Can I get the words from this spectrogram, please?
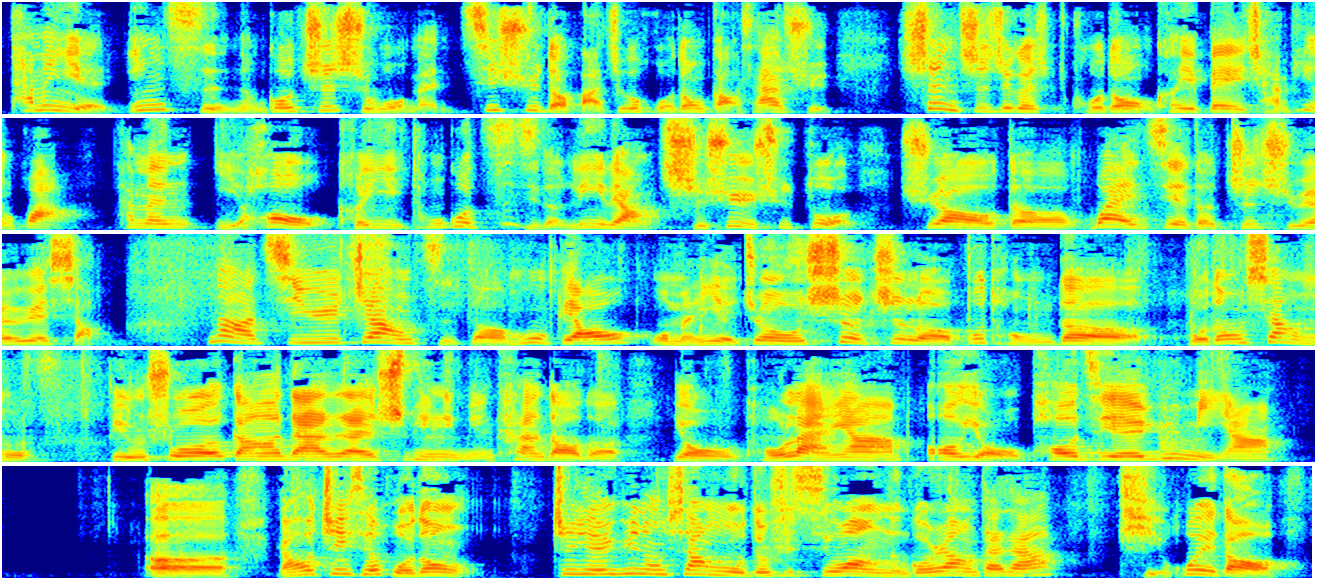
他们也因此能够支持我们继续的把这个活动搞下去，甚至这个活动可以被产品化，他们以后可以通过自己的力量持续去做，需要的外界的支持越来越小。那基于这样子的目标，我们也就设置了不同的活动项目。比如说，刚刚大家在视频里面看到的有投篮呀，然后有抛接玉米呀，呃，然后这些活动、这些运动项目都是希望能够让大家体会到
